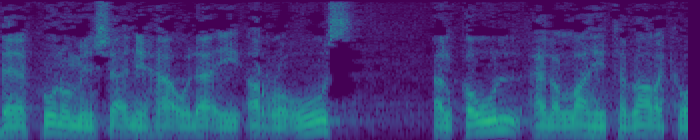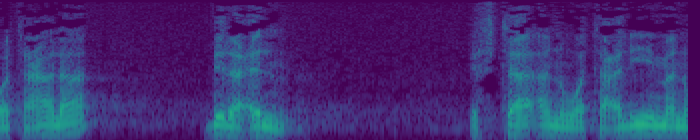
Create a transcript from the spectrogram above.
فيكون من شأن هؤلاء الرؤوس القول على الله تبارك وتعالى بلا علم افتاء وتعليما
